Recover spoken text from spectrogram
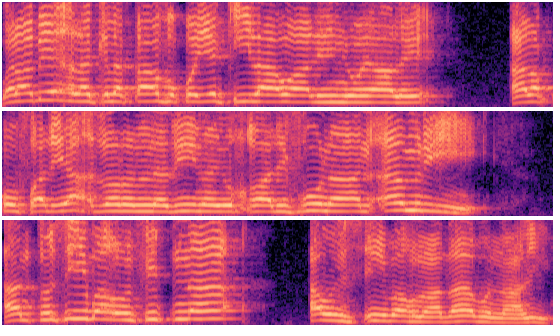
بلا بي هلك لقاف كوي يكيلا والين يالي ألق فليحذر yukhalifuna an عن an tusibahum fitna aw yusibahum يصيبهم عذاب عليم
